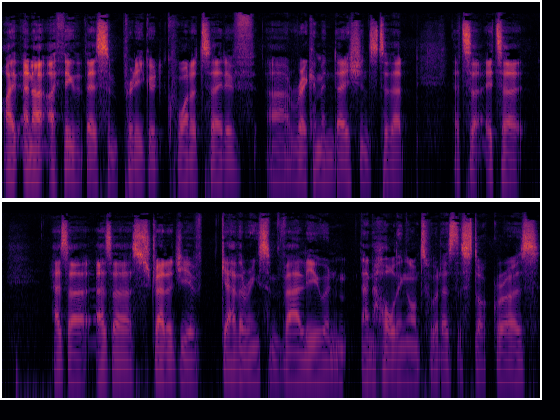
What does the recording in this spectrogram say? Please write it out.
I and I, I think that there's some pretty good quantitative uh, recommendations to that. It's a it's a as a as a strategy of gathering some value and and holding onto it as the stock grows.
